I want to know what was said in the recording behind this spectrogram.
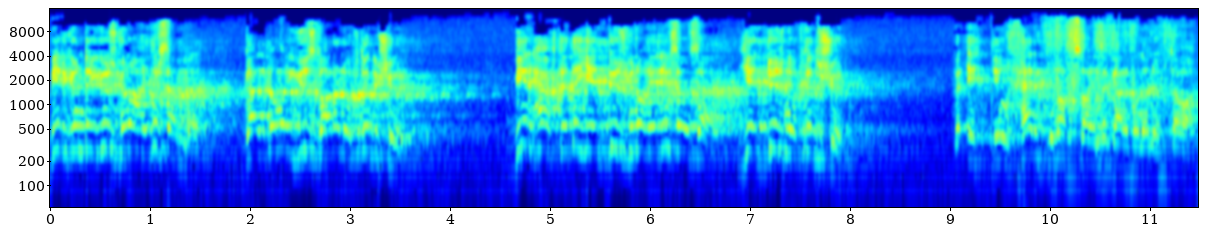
Bir gündə 100 günah edirsənmi, qəlbinə 100 qara nöqtə düşür. Bir həftədə 700 günah edirsənsə, 700 nöqtə düşür. Və etdiyin hər günah sayında qəlbində nöqtə var.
